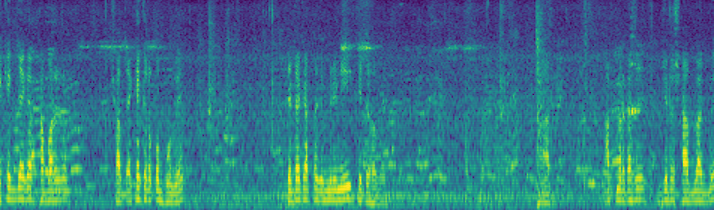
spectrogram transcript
এক এক জায়গার খাবারের স্বাদ এক এক রকম হবে। সেটাকে আপনাকে মেনে নিয়েই খেতে হবে। আর আপনার কাছে যেটা স্বাদ লাগবে,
